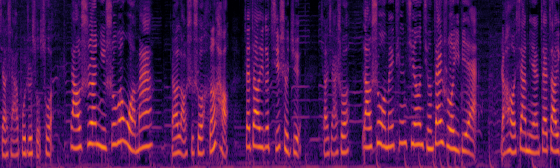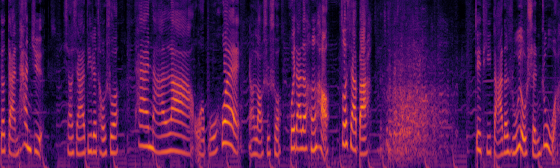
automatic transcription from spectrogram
小霞不知所措，老师，你是问我吗？然后老师说很好，再造一个祈使句。小霞说，老师我没听清，请再说一遍。然后下面再造一个感叹句。小霞低着头说，太难啦，我不会。然后老师说，回答的很好，坐下吧。这题答的如有神助啊！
